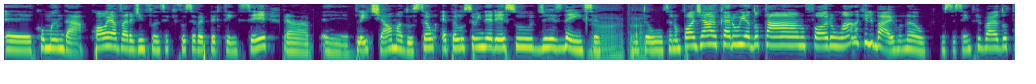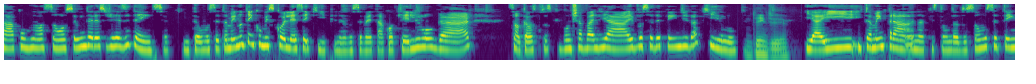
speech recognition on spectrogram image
é, comandar qual é a vara de infância que você vai pertencer para é, pleitear uma adoção é pelo seu endereço de residência. Ah, tá. Então você não pode, ah, eu quero ir adotar no fórum lá naquele bairro. Não. Você sempre vai adotar com relação ao seu endereço de residência. Então você também não tem como escolher essa equipe, né? Você vai estar com aquele lugar são aquelas pessoas que vão te avaliar e você depende daquilo. Entendi. E aí, e também pra, na questão da adoção, você tem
